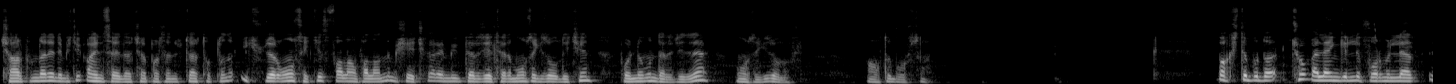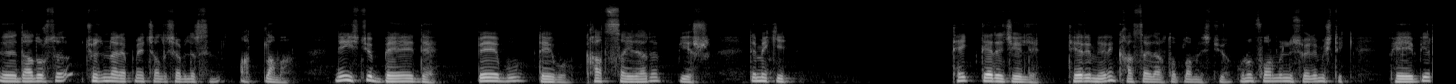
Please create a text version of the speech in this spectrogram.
Çarpımda ne demiştik? Aynı sayılar çarparsan üstler toplanır. x üzeri 18 falan falan bir şey çıkar. En büyük dereceli terim 18 olduğu için polinomun derecesi de 18 olur. 6 Bursa. Bak işte burada çok alengirli formüller, e, daha doğrusu çözümler yapmaya çalışabilirsin. Atlama. Ne istiyor? BD. B bu, D bu. Kat sayıları 1. Demek ki tek dereceli terimlerin katsayılar toplamını istiyor. Bunun formülünü söylemiştik. P1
